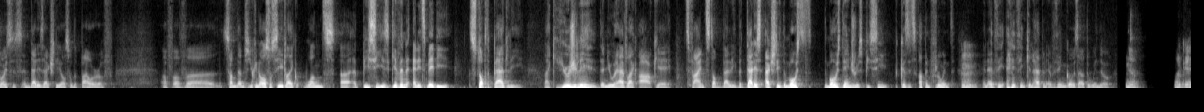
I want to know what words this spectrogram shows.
choices, and that is actually also the power of of, of uh, sometimes you can also see it like once uh, a PC is given and it's maybe stopped badly. Like usually, then you would have like, ah, okay, it's fine, stop badly. But that is actually the most the most dangerous PC because it's up and fluent, Mhm. and anything anything can happen. Everything goes out the window. Yeah. Okay.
